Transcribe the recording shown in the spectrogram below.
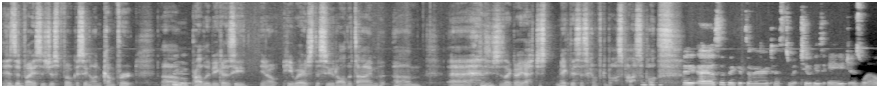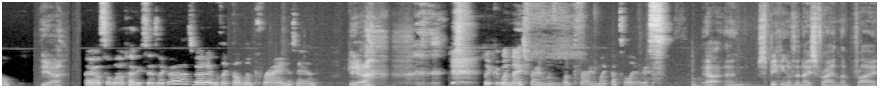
his advice is just focusing on comfort um Mm-hmm. probably because he you know he wears the suit all the time um and he's just like oh yeah just make this as comfortable as possible I, I also think it's a very testament to his age as well. yeah I also love how he says like, "Oh, that's about it," with like the limp fry in his hand. yeah Like one nice fry and one limp fry. I'm like, that's hilarious. Yeah and speaking of the nice fry and limp fry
